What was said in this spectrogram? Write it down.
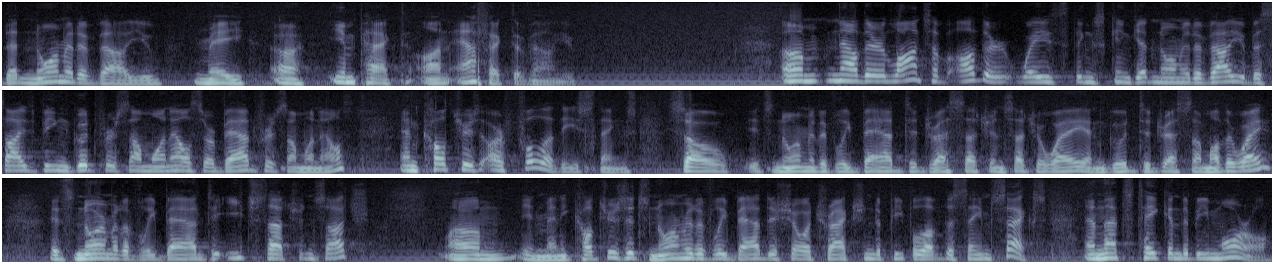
that normative value may uh, impact on affective value. Um, now, there are lots of other ways things can get normative value besides being good for someone else or bad for someone else. And cultures are full of these things. So it's normatively bad to dress such and such a way and good to dress some other way. It's normatively bad to eat such and such. Um, in many cultures, it's normatively bad to show attraction to people of the same sex. And that's taken to be moral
